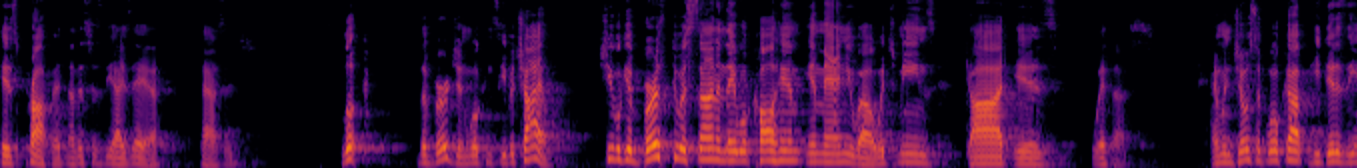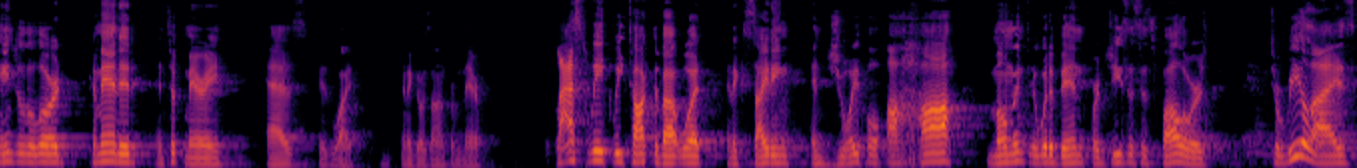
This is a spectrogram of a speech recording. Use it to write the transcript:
his prophet. Now, this is the Isaiah passage. Look, the virgin will conceive a child. She will give birth to a son, and they will call him Emmanuel, which means God is with us. And when Joseph woke up, he did as the angel of the Lord commanded and took Mary as his wife. And it goes on from there. Last week, we talked about what an exciting and joyful aha moment it would have been for Jesus' followers to realize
